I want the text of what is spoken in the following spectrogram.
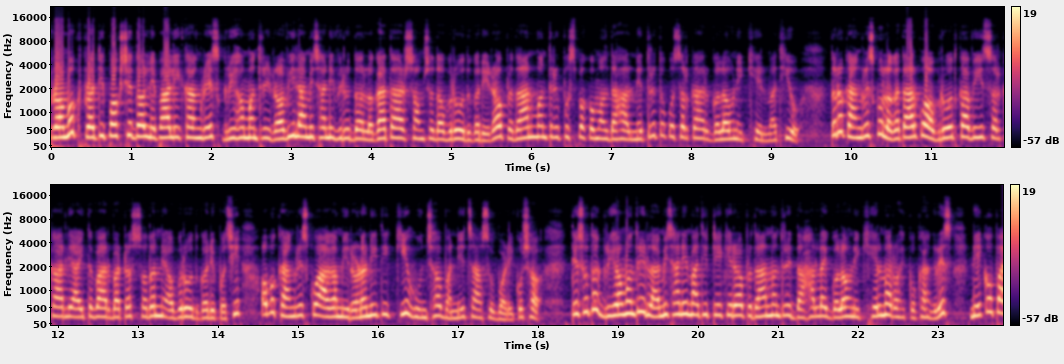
प्रमुख प्रतिपक्षी दल नेपाली काङ्ग्रेस गृहमन्त्री रवि लामिछाने विरुद्ध लगातार संसद अवरोध गरेर प्रधानमन्त्री पुष्पकमल दाहाल नेतृत्वको सरकार गलाउने खेलमा थियो। तर काङ्ग्रेसको लगातारको अवरोधका बीच सरकारले आइतबारबाट सदन अवरोध गरेपछि अब काङ्ग्रेसको आगामी रणनीति के हुन्छ भन्ने चासो बढेको छ। त्यसो त गृहमन्त्री लामिछानेमाथि टेकेर प्रधानमन्त्री दाहाललाई गलाउने खेलमा रहेको काङ्ग्रेस नेकपा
